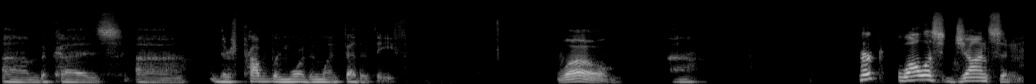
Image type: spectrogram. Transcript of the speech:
um, because uh, there's probably more than one feather thief. Whoa. Uh, Kirk Wallace Johnson,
